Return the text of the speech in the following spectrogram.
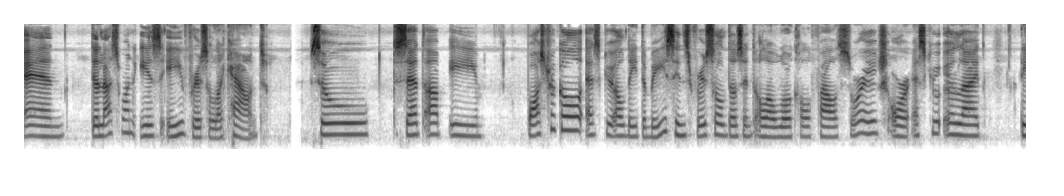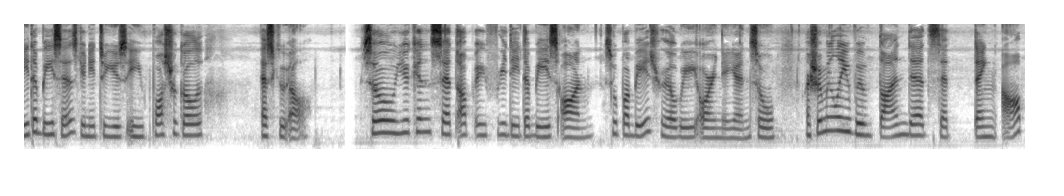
and the last one is a Vercel account. So to set up a Postgres SQL database, since Vercel doesn't allow local file storage or SQLite databases, you need to use a Postgres SQL. So you can set up a free database on Supabase, Railway, or Neon. So assumingly we've done that setting up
